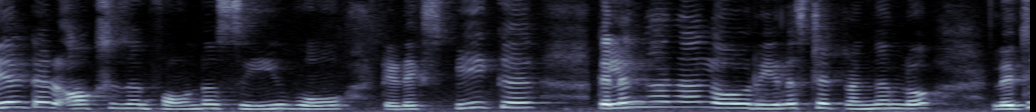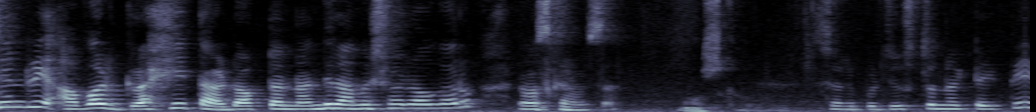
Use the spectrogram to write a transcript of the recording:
రియల్టర్ ఆక్సిజన్ ఫౌండర్ సీఈఓ టెడెక్ స్పీకర్ తెలంగాణలో రియల్ ఎస్టేట్ రంగంలో లెజెండరీ అవార్డ్ గ్రహీత డాక్టర్ నంది రామేశ్వరరావు గారు. నమస్కారం సార్ నమస్కారం. సార్ ఇప్పుడు చూస్తున్నట్టయితే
